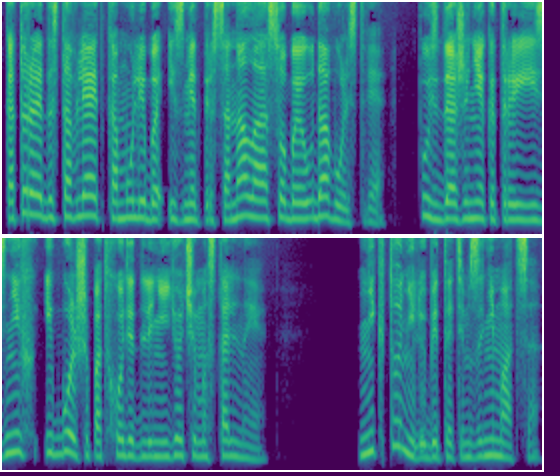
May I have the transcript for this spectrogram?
которая доставляет кому-либо из медперсонала особое удовольствие, пусть даже некоторые из них и больше подходят для нее, чем остальные. Никто не любит этим заниматься,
